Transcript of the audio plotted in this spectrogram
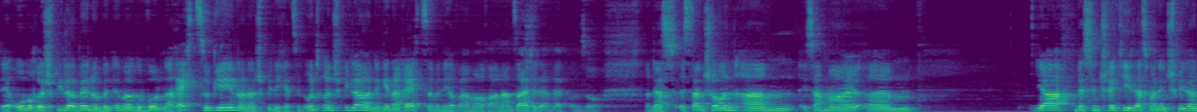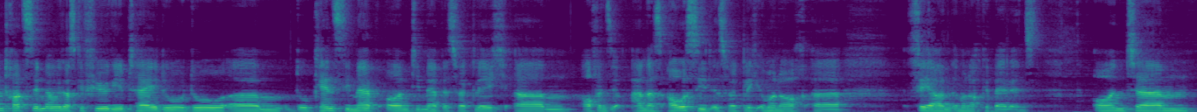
der obere Spieler bin und bin immer gewohnt, nach rechts zu gehen und dann spiele ich jetzt den unteren Spieler und dann gehe nach rechts, dann bin ich auf einmal auf der anderen Seite der Map und so. Und das ist dann schon, ähm, ich sag mal, ähm, ja, ein bisschen tricky, dass man den Spielern trotzdem irgendwie das Gefühl gibt, hey, du, du, ähm, du kennst die Map und die Map ist wirklich, ähm, auch wenn sie anders aussieht, ist wirklich immer noch äh, fair und immer noch gebalanced. Und ähm,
